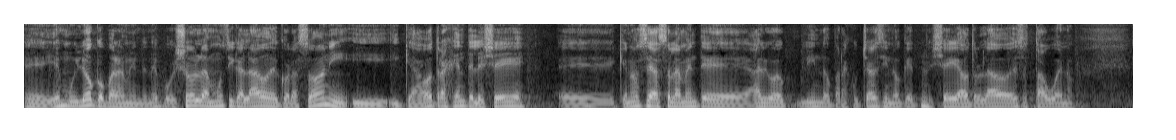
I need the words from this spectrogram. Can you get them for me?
Eh, es muy loco para mí, ¿entendés? Porque yo la música la hago de corazón y, y- y que a otra gente le llegue, eh, que no sea solamente algo lindo para escuchar, sino que te llegue a otro lado, eso está bueno.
